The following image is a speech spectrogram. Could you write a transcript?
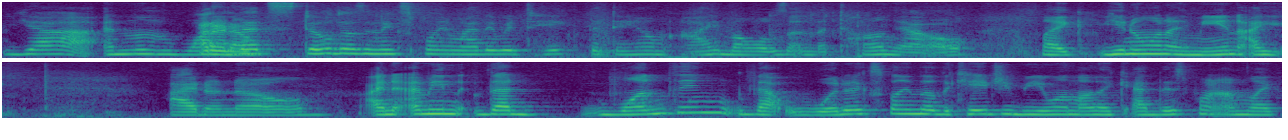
Yeah, and then why don't know. that still doesn't explain why they would take the damn eyeballs and the tongue out. Like, you know what I mean? I I don't know. I, I mean that one thing that would explain though the KGB one like at this point I'm like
